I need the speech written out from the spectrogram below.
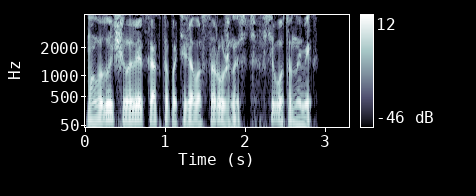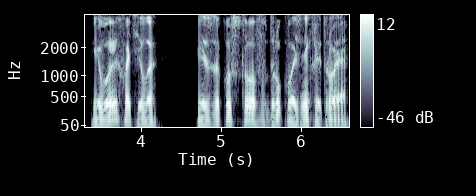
молодой человек как-то потерял осторожность, всего-то на миг. Его и хватило. Из-за кустов вдруг возникли трое.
